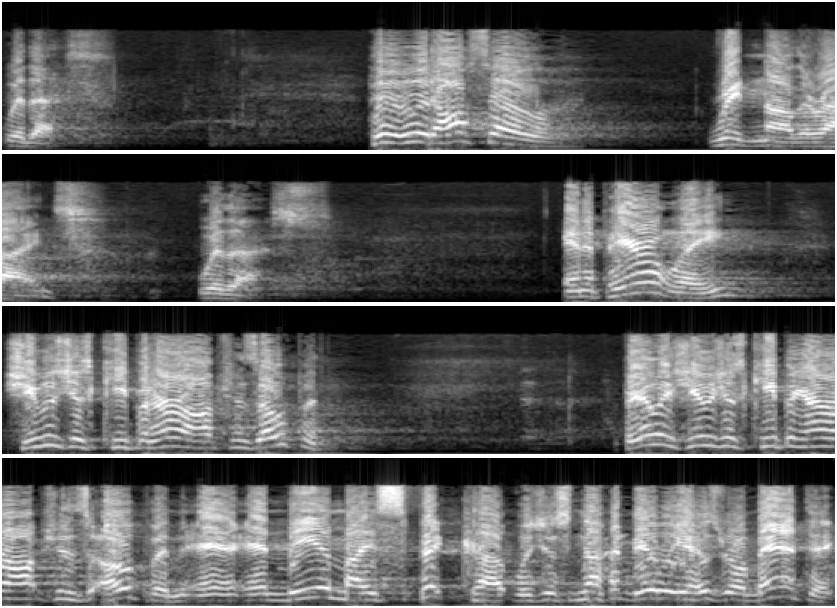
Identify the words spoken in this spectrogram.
with us, who had also ridden all the rides with us. And apparently, she was just keeping her options open. Apparently, she was just keeping her options open, and, and, me and my spit cup was just not nearly as romantic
